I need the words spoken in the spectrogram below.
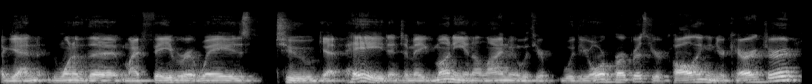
again one of the my favorite ways to get paid and to make money in alignment with your with your purpose your calling and your character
